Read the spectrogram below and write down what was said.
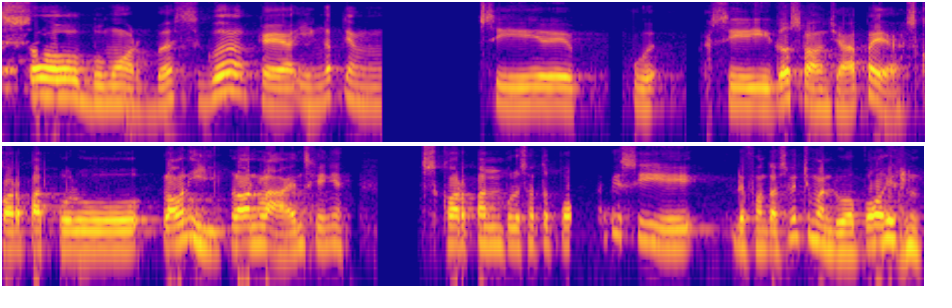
so boom or bust. Gue kayak inget yang si si Eagles lawan siapa ya? Skor 40 lawan I, lawan Lions kayaknya. Skor Hmm. 41 poin tapi si Devonta Smith cuma 2 poin.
